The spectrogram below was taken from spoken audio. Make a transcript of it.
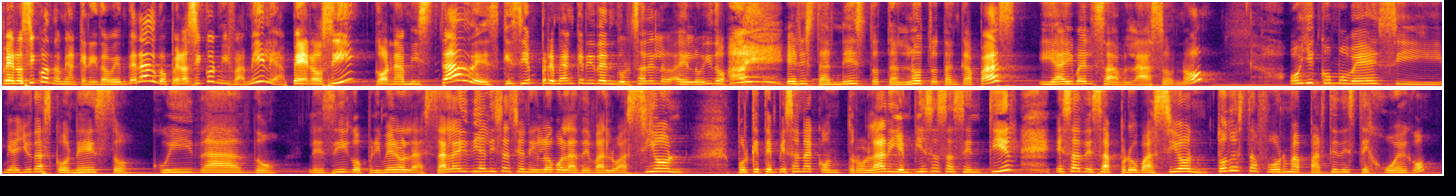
pero sí cuando me han querido vender algo, pero sí con mi familia, pero sí con amistades que siempre me han querido endulzar el, oído. Ay, eres tan esto, tan lo otro, tan capaz. Y ahí va el sablazo, ¿no? Oye, ¿cómo ves si me ayudas con esto? Cuidado les digo, primero está la idealización y luego la devaluación, porque te empiezan a controlar y empiezas a sentir esa desaprobación. Todo esta forma parte de este juego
